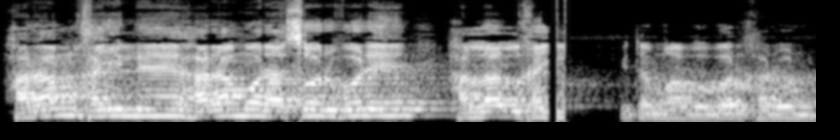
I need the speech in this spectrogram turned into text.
হারাম খাইলে হারামর আসর ভরে, হালাল খাইলে এটা মা বাবার কারণ।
